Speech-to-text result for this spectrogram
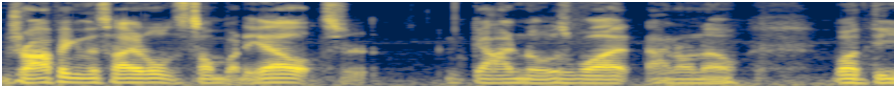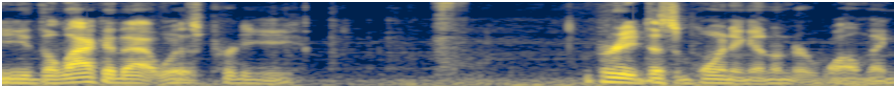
dropping the title to somebody else, or God knows what, I don't know. But the the lack of that was pretty pretty disappointing and underwhelming.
